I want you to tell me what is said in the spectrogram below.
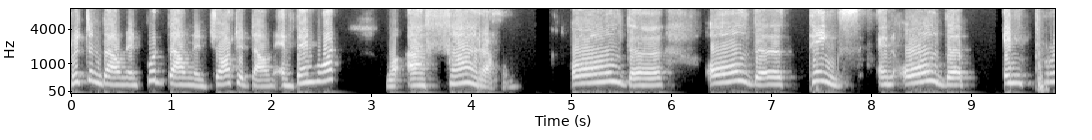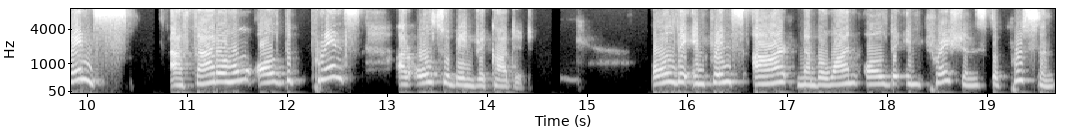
written down and put down and jotted down. And then what? All the all the things and all the imprints all the prints are also being recorded. All the imprints are, number one, all the impressions the person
